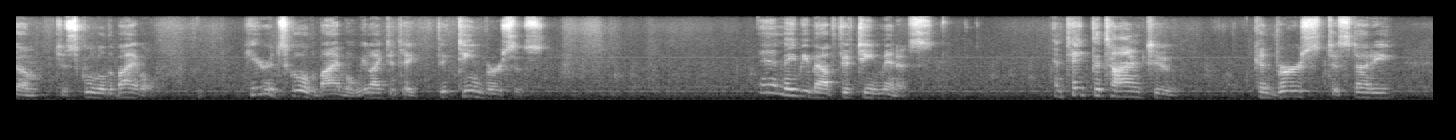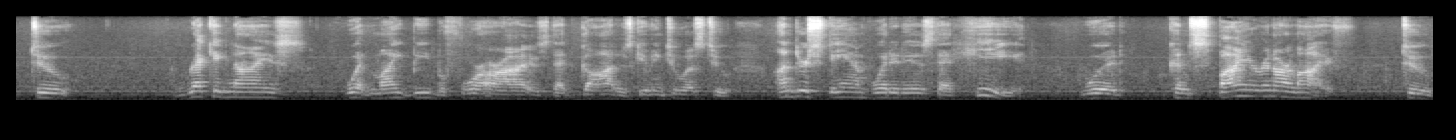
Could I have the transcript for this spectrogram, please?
Welcome to School of the Bible. Here at School of the Bible, we like to take 15 verses and maybe about 15 minutes and take the time to converse, to study, to recognize what might be before our eyes that God is giving to us, to understand what it is that He would conspire in our life to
